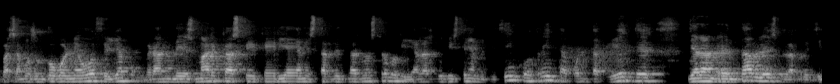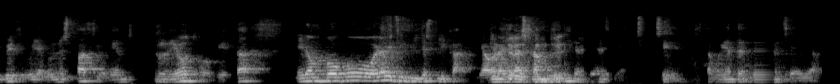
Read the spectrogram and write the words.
pasamos un poco el negocio ya con grandes marcas que querían estar detrás nuestro, porque ya las boutiques tenían 25, 30, 40 clientes, ya eran rentables, pero al principio dice, oye, un espacio dentro de otro, que tal, era un poco, era difícil de explicar. Y ahora ya está muy en tendencia. Sí, está muy en tendencia ya.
